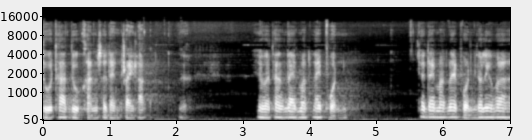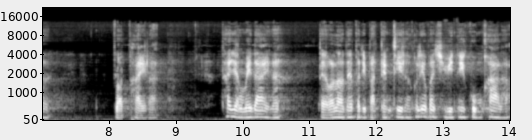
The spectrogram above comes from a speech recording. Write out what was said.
ดูธาตุดูขันธ์แสดงไตรลักษณ์ จนกระทั่งได้มรรคได้ผลจะได้มรรคได้ผลก็เรียกว่าปลอดภัยละถ้ายังไม่ได้นะ แต่ว่าเราได้ปฏิบัติเต็มที่เราก็เรียกว่าชีวิตนี้คุ้มค่าแล้ว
